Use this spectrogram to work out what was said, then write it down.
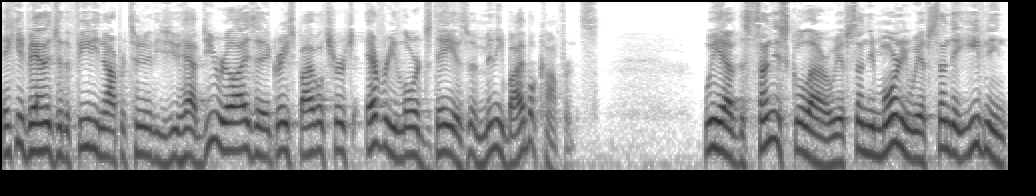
Take advantage of the feeding opportunities you have. Do you realize that at Grace Bible Church, every Lord's Day is a mini Bible conference? We have the Sunday school hour, we have Sunday morning, we have Sunday evening.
